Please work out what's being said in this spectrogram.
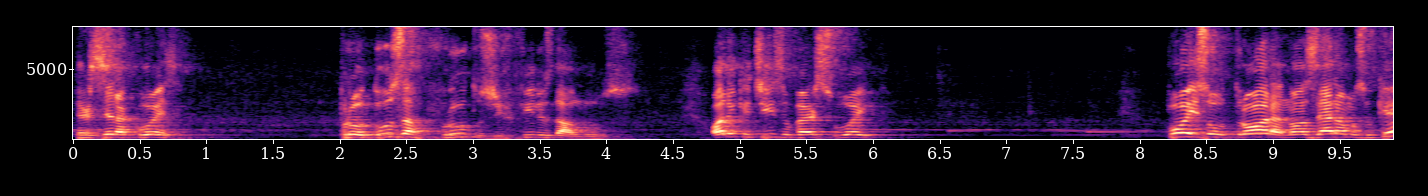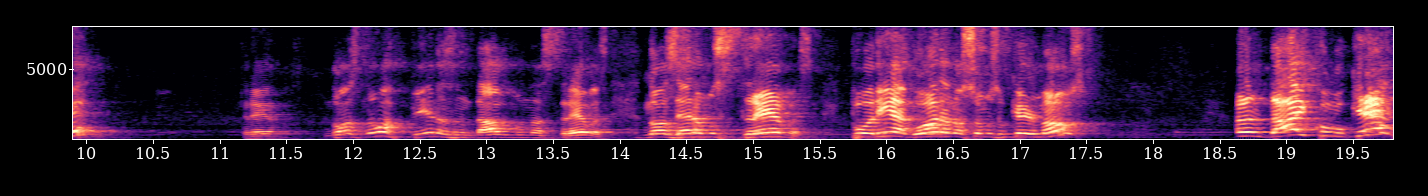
Terceira coisa, produza frutos de filhos da luz. Olha o que diz o verso 8. Pois outrora nós éramos o quê? Trevas. Nós não apenas andávamos nas trevas, nós éramos trevas. Porém agora nós somos o que, irmãos? Andai como o quê?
